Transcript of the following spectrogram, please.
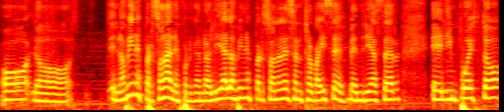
o los, eh, los bienes personales, porque en realidad los bienes personales en nuestro país vendría a ser el impuesto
